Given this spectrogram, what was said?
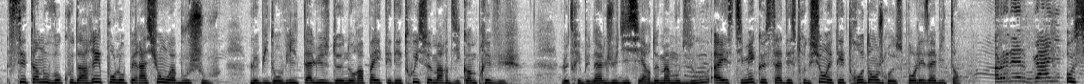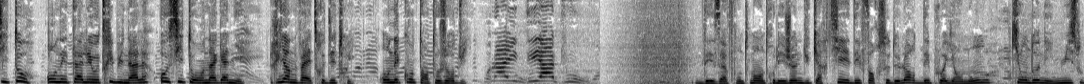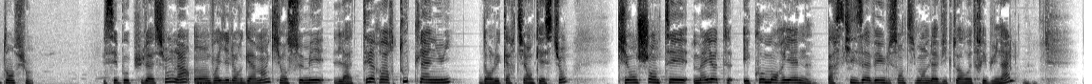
C'est un nouveau coup d'arrêt pour l'opération Wambouchou. Le bidonville Talus 2 n'aura pas été détruit ce mardi comme prévu. Le tribunal judiciaire de Mamoudzou a estimé que sa destruction était trop dangereuse pour les habitants. Aussitôt, on est allé au tribunal, aussitôt on a gagné. Rien ne va être détruit. On est contente aujourd'hui. Des affrontements entre les jeunes du quartier et des forces de l'ordre déployées en nombre qui ont donné une nuit sous tension. Ces populations-là ont envoyé leurs gamins qui ont semé la terreur toute la nuit dans le quartier en question, qui ont chanté Mayotte et Comorienne parce qu'ils avaient eu le sentiment de la victoire au tribunal.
